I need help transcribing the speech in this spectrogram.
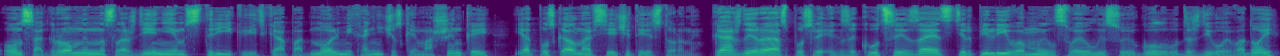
он с огромным наслаждением стриг Витька под ноль механической машинкой и отпускал на все четыре стороны. Каждый раз после экзекуции Заяц терпеливо мыл свою лысую голову дождевой водой,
